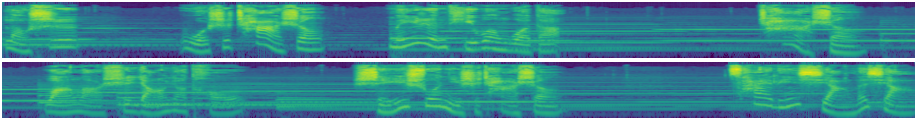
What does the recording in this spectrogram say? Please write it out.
老师，我是差生，没人提问我的。差生，王老师摇摇头。谁说你是差生？蔡林想了想，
